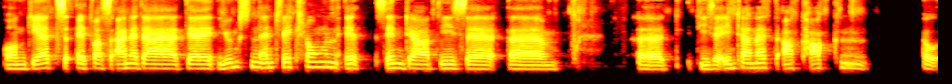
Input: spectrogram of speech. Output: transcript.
Und jetzt etwas, eine der, der jüngsten Entwicklungen äh, sind ja diese ähm, äh, diese Internetattacken, oh,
